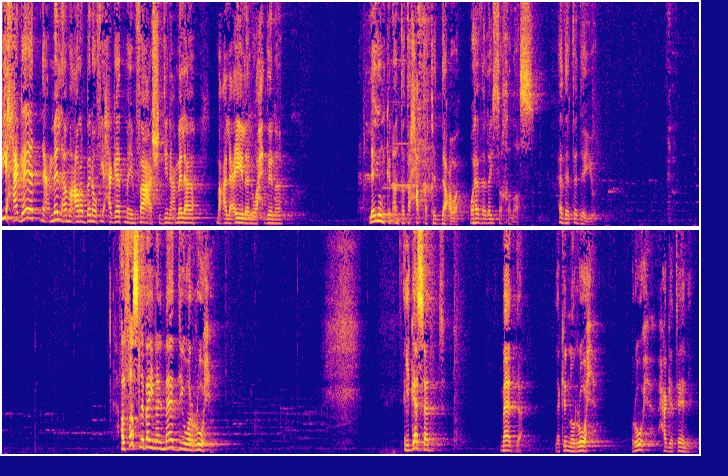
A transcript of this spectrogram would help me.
في حاجات نعملها مع ربنا وفي حاجات ما ينفعش. دي نعملها مع العيلة لوحدنا. لا يمكن أن تتحقق الدعوة وهذا ليس خلاص. هذا تدين. الفصل بين المادي والروحي. الجسد مادة لكن الروح روح حاجة تاني.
